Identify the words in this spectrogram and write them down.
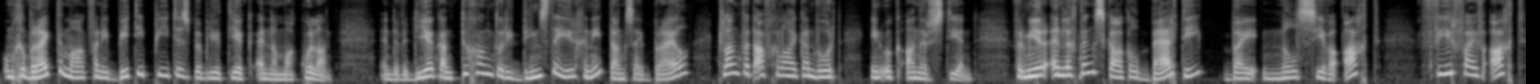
om gebruik te maak van die Betty Peters Biblioteek in Namakwaland. Individue kan toegang tot die dienste hier geniet danksy brail, klank wat afgelaai kan word en ook ander steun. Vir meer inligting skakel Bertie by 078 458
